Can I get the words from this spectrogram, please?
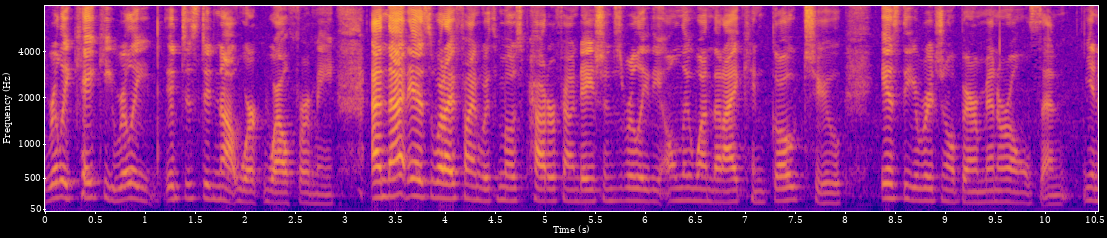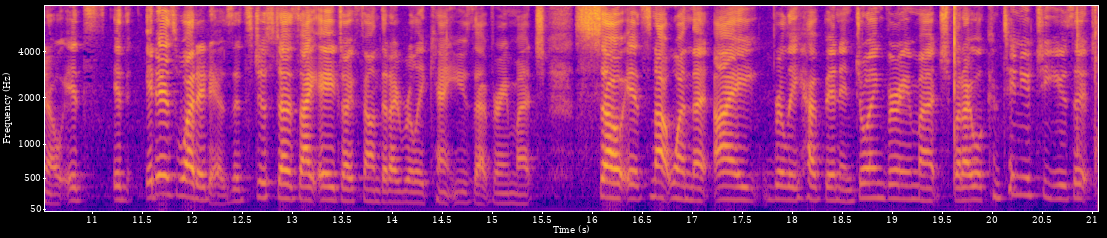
really cakey, really, it just did not work well for me. And that is what I find with most powder foundations. Really, the only one that I can go to is the original Bare Minerals. And, you know, it's it, it is what it is. It's just as I age, I found that I really can't use that very much. So it's not one that I really have been enjoying very much, but I will continue to use it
